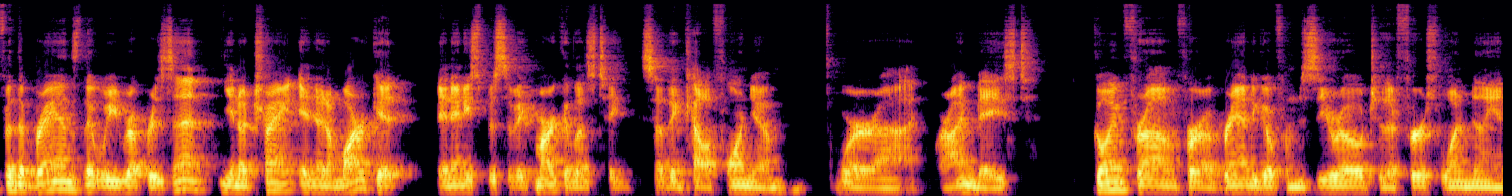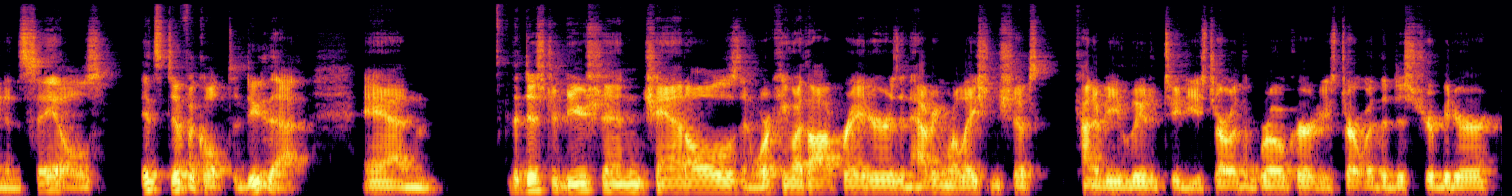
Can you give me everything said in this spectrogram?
for the brands that we represent, you know, trying in a market in any specific market, let's take Southern California, where uh, where I'm based. Going from for a brand to go from zero to their first one million in sales, it's difficult to do that, and the distribution channels and working with operators and having relationships kind of be alluded to. Do you start with a broker? Do you start with a distributor?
